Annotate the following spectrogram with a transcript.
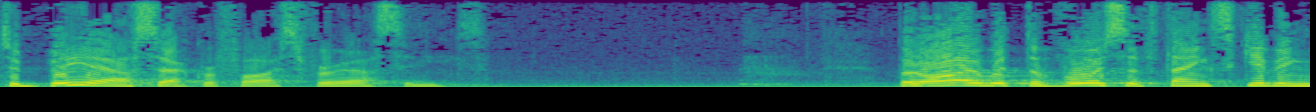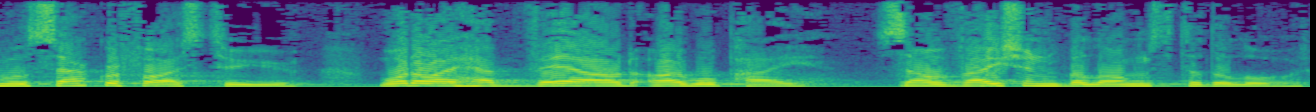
to be our sacrifice for our sins. But I, with the voice of thanksgiving, will sacrifice to you. What I have vowed, I will pay. Salvation belongs to the Lord.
